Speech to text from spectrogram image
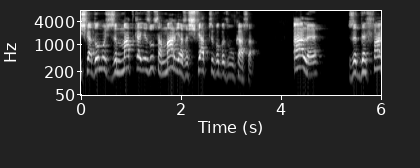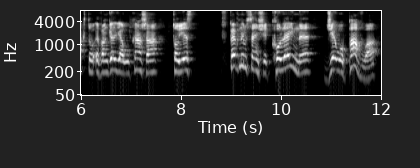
Świadomość, że matka Jezusa, Maria, że świadczy wobec Łukasza. Ale, że de facto Ewangelia Łukasza to jest w pewnym sensie kolejne dzieło Pawła,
